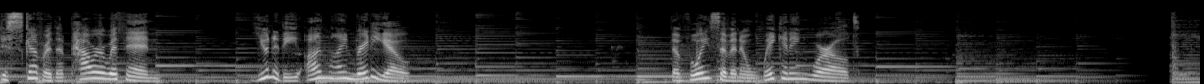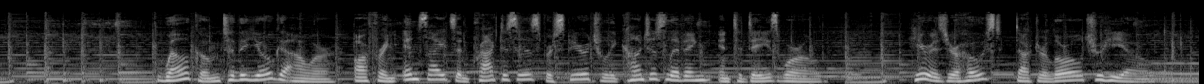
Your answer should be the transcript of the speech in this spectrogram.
Discover the power within. Unity Online Radio. The voice of an awakening world. Welcome to the Yoga Hour, offering insights and practices for spiritually conscious living in today's world. Here is your host, Dr. Laurel Trujillo.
